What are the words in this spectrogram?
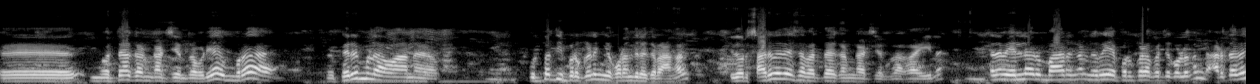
அஹ், வர்த்தக கண்காட்சி என்றபடியே இம்முறை பெருமிளவான உற்பத்தி பொருட்கள் இங்கே கொண்டிருக்கிறாங்க. இது ஒரு சர்வதேச வர்த்தக கண்காட்சி என்ற வகையில். எனவே எல்லாரும் பாருங்கள் நிறைய பொருட்களை பெற்றுக்கொள்ளுங்கள் அடுத்தது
